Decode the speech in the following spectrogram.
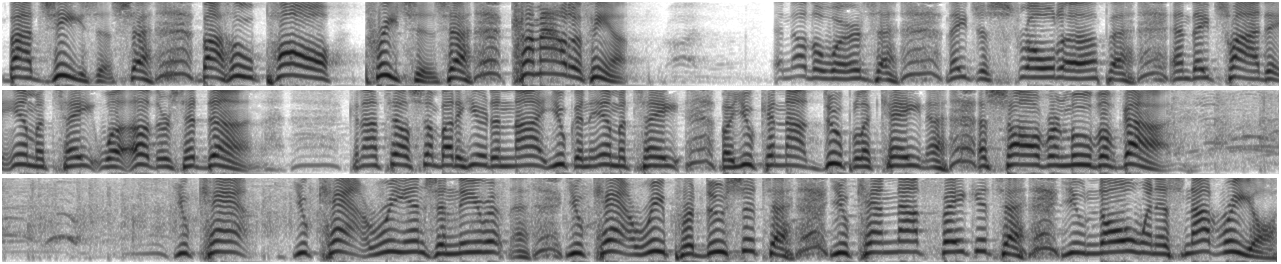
by Jesus, uh, by who Paul preaches. Uh, come out of him. In other words, they just strolled up and they tried to imitate what others had done. Can I tell somebody here tonight, you can imitate, but you cannot duplicate a sovereign move of God. You can't you can't re-engineer it. You can't reproduce it. You cannot fake it. You know when it's not real.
